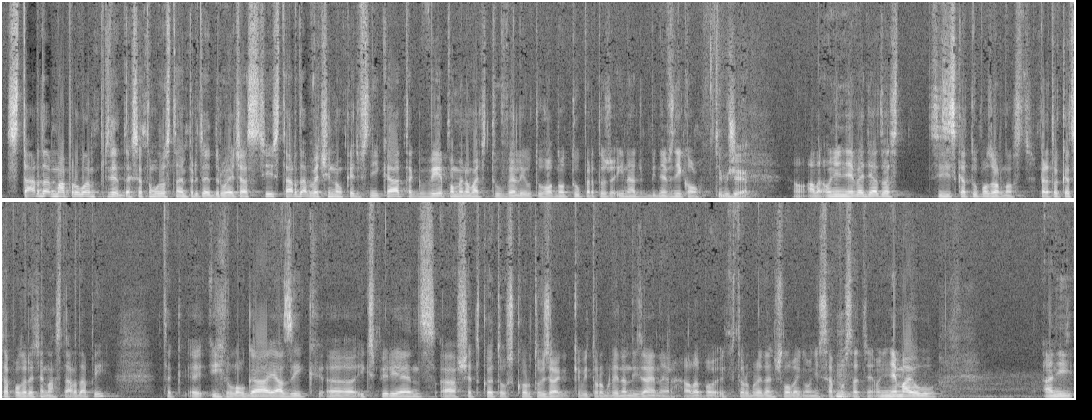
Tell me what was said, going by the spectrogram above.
Startup má problém, pri tej, tak sa tomu dostaneme pri tej druhej časti. Startup väčšinou, keď vzniká, tak vie pomenovať tú value, tú hodnotu, pretože ináč by nevznikol. Tým, že No, ale oni nevedia si získať tú pozornosť. Preto keď sa pozriete na startupy, tak e, ich loga, jazyk, e, experience a všetko je to skôr to vyzerá, keby to robil jeden dizajner, alebo to robil jeden človek. Oni sa v podstate, oni nemajú ani,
